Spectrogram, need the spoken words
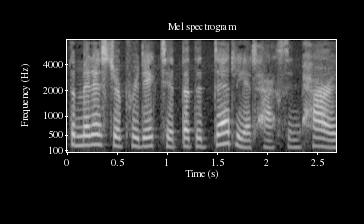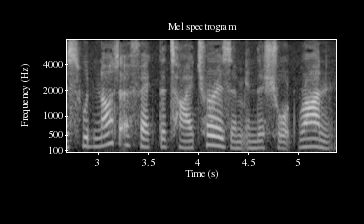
The minister predicted that the deadly attacks in Paris would not affect the Thai tourism in the short run,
